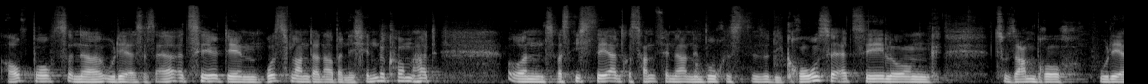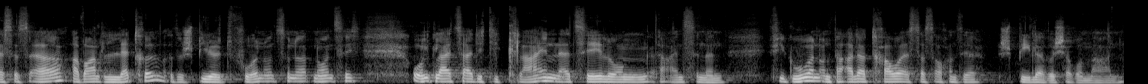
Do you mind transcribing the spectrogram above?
Aufbruchs in der UdSSR erzählt, den Russland dann aber nicht hinbekommen hat. Und was ich sehr interessant finde an dem Buch, ist so die große Erzählung, Zusammenbruch UdSSR, Avant Lettre, also spielt vor 1990, und gleichzeitig die kleinen Erzählungen der einzelnen Figuren. Und bei aller Trauer ist das auch ein sehr spielerischer Roman.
